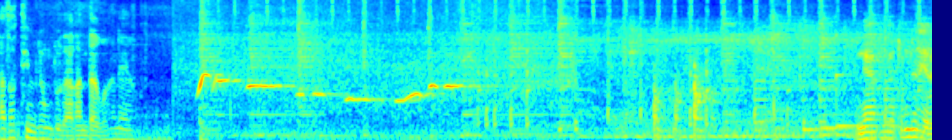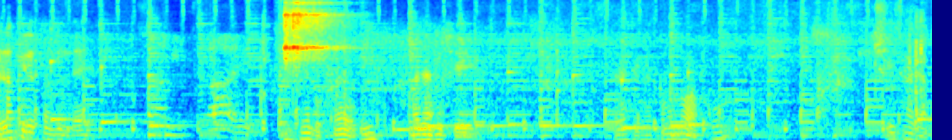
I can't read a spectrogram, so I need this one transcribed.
5팀 정도 나간다고 하네요. 안녕하세요. 좀 전에 연락드렸었는데. 해볼까요, 여기? 화장실. 화장실 깔끔한 것 같고. 취사장.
